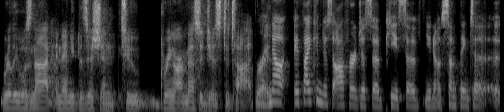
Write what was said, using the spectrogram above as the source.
really was not in any position to bring our messages to Todd. right. Now, if I can just offer just a piece of, you know, something to, uh,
